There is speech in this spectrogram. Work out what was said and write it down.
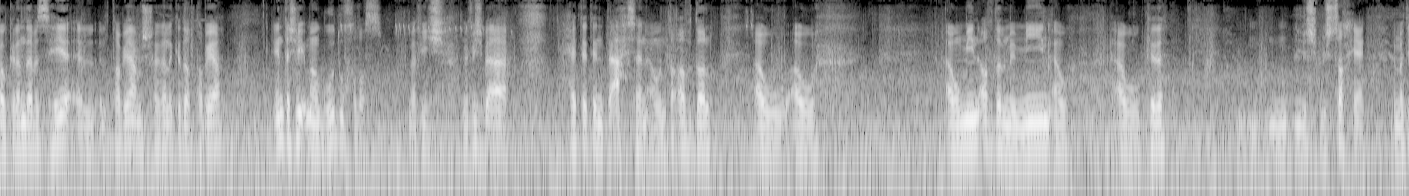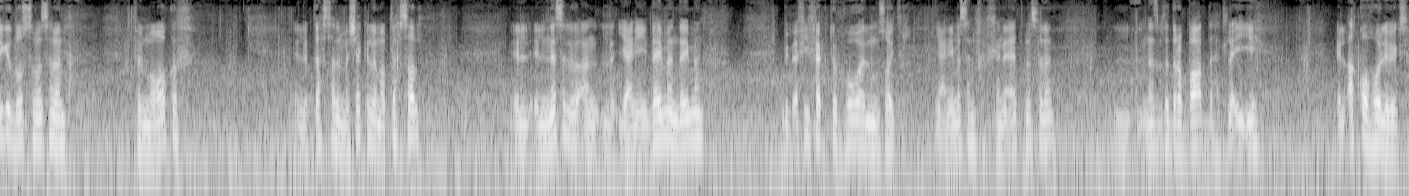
والكلام ده بس هي ال- الطبيعة مش شغالة كده. الطبيعة أنت شيء موجود وخلاص مفيش مفيش بقى حتة أنت أحسن أو أنت أفضل أو أو أو مين أفضل من مين أو أو كده. مش مش صح يعني. لما تيجي تبص مثلا في المواقف اللي بتحصل المشاكل لما بتحصل ال- الناس اللي عن- يعني دايما دايما بيبقى في factor هو المسيطر. يعني مثلا في الخناقات مثلا الناس بتضرب بعض هتلاقي إيه؟ الأقوى هو اللي بيكسب.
